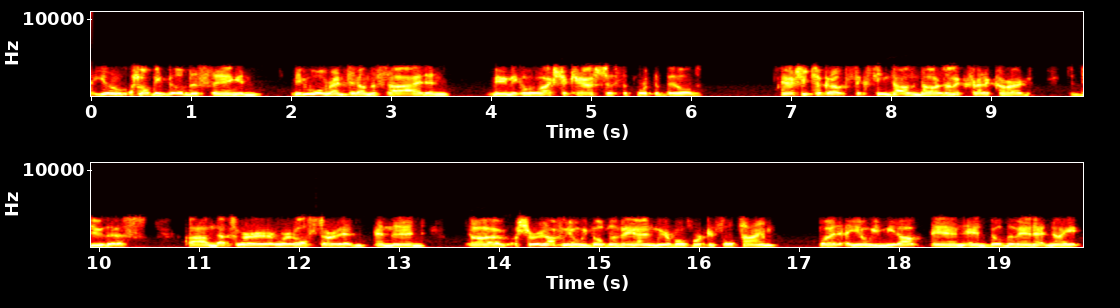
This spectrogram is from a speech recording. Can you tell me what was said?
you know, help me build this thing, and maybe we'll rent it on the side, and maybe make a little extra cash to support the build. I actually took out sixteen thousand dollars on a credit card to do this. Um, that's where where it all started, and then uh, sure enough, you know, we built the van. We were both working full time, but you know, we meet up and and build the van at night.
